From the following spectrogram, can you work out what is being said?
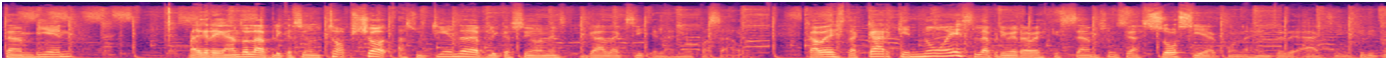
también agregando la aplicación Top Shot a su tienda de aplicaciones Galaxy el año pasado. Cabe destacar que no es la primera vez que Samsung se asocia con la gente de Axie Infinity.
